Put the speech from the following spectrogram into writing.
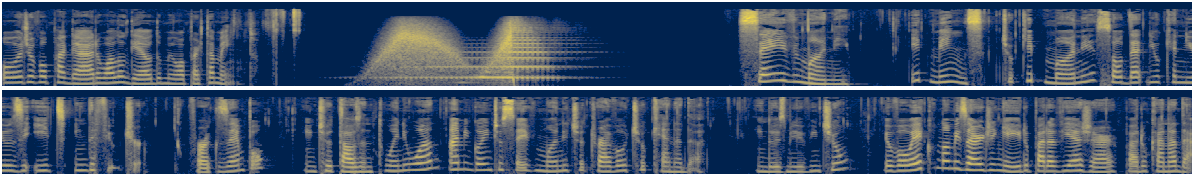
Hoje eu vou pagar o aluguel do meu apartamento. Save money. It means to keep money so that you can use it in the future. For example, in 2021, I'm going to save money to travel to Canada. Em 2021, eu vou economizar dinheiro para viajar para o Canadá.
